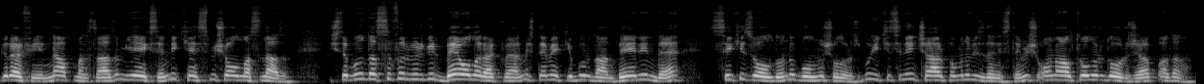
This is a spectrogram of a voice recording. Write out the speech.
grafiğin ne yapması lazım? Y eksenini kesmiş olması lazım. İşte bunu da 0,b olarak vermiş. Demek ki buradan b'nin de 8 olduğunu bulmuş oluruz. Bu ikisinin çarpımını bizden istemiş. 16 olur doğru cevap Adana.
